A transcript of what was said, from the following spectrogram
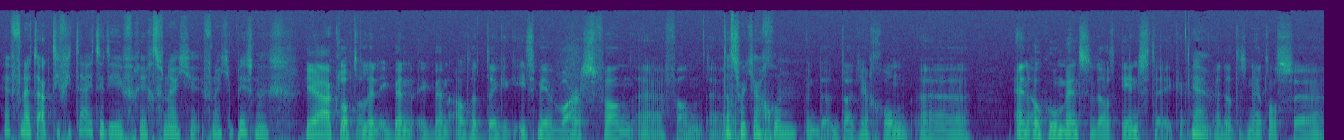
hè, vanuit de activiteiten die je verricht vanuit je, vanuit je business. Ja, klopt. Alleen ik ben, ik ben altijd denk ik iets meer wars van... Uh, van uh, dat soort jargon. Dat jargon... En ook hoe mensen dat insteken. Ja. dat is net als, uh,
